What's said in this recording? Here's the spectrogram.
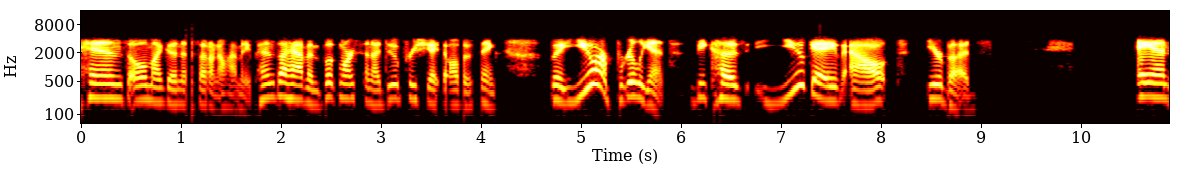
Pens, oh my goodness, I don't know how many pens I have, and bookmarks, and I do appreciate all those things. But you are brilliant because you gave out earbuds and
